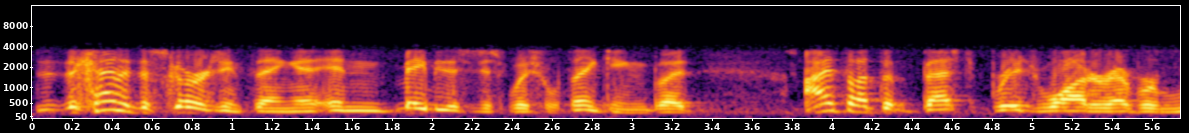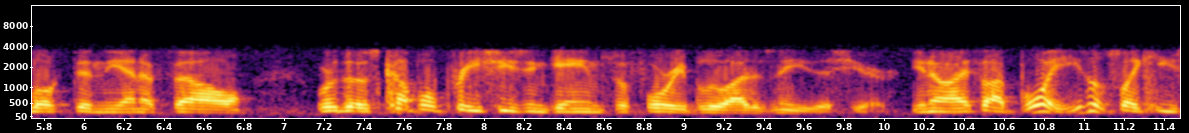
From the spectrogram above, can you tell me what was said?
the kind of discouraging thing, and maybe this is just wishful thinking, but I thought the best Bridgewater ever looked in the NFL were those couple preseason games before he blew out his knee this year. You know, I thought, boy, he looks like he's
